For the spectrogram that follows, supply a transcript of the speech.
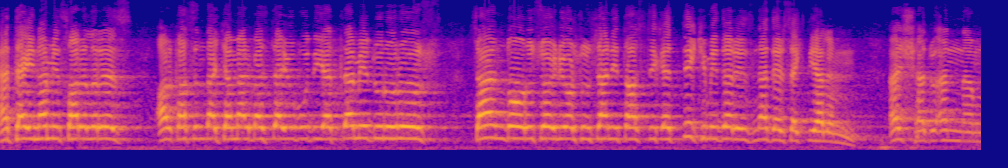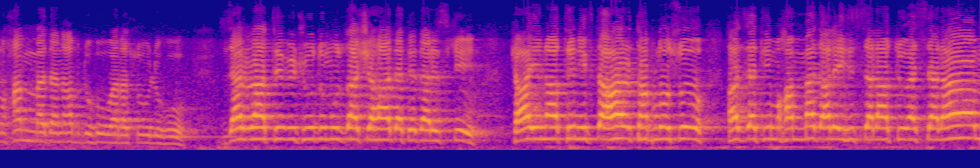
Eteğine mi sarılırız? Arkasında kemerbeste yubudiyetle mi dururuz? Sen doğru söylüyorsun, seni tasdik ettik mi deriz, ne dersek diyelim. Eşhedü enne Muhammeden abduhu ve resuluhu. Zerratı vücudumuzda şehadet ederiz ki, kainatın iftihar tablosu Hz. Muhammed aleyhissalatu vesselam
